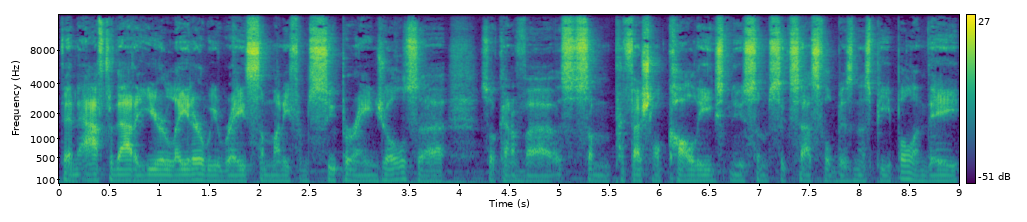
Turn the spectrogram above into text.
then after that, a year later, we raised some money from Super Angels. Uh, so kind of uh, some professional colleagues knew some successful business people, and they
